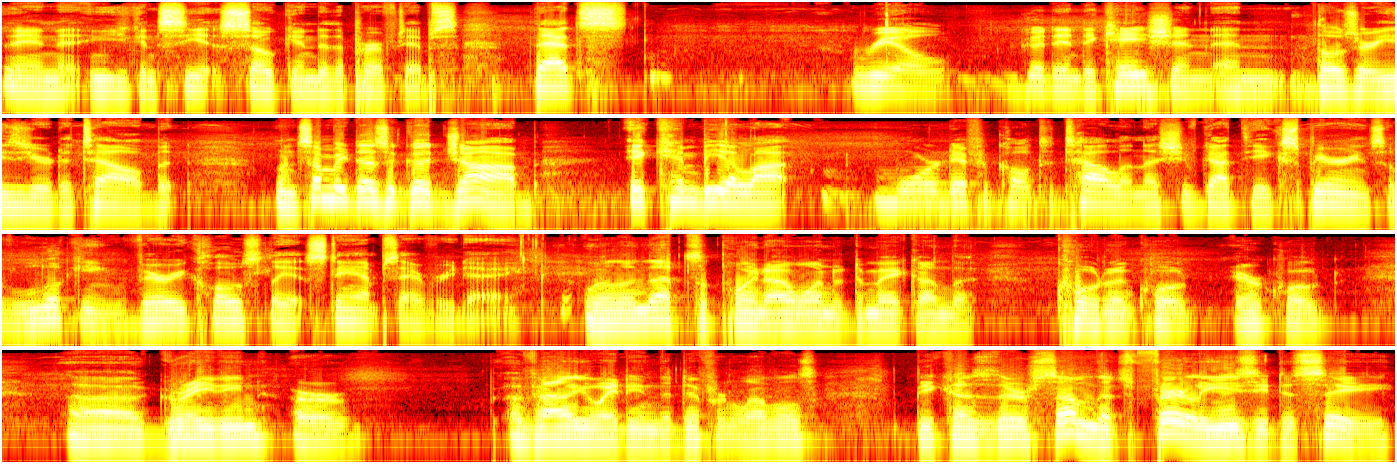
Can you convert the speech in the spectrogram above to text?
and you can see it soak into the perf tips. That's real good indication, and those are easier to tell. But when somebody does a good job, it can be a lot more difficult to tell unless you've got the experience of looking very closely at stamps every day. Well, and that's the point I wanted to make on the quote unquote air quote uh, grading or evaluating the different levels, because there's some that's fairly easy to see,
